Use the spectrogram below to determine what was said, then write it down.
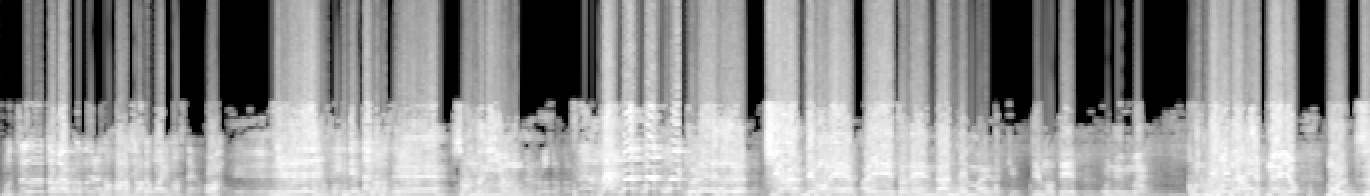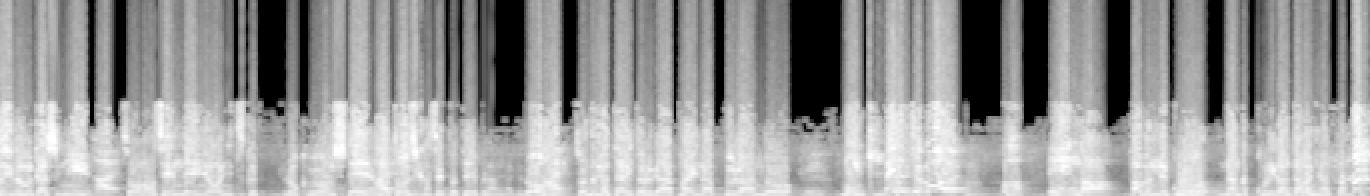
い、もうずーっとジャック・ブルーの話して終わりましたよ。あ、え宣伝何もえええその時に呼ん、とりあえず、違う、でもね、えーとね、何年前だっけ？デモテープ。5年前。5年前じゃないよ。もうずいぶん昔に、はいその宣伝用に作っ、録音して、まあはい当時カセットテープなんだけど、はいその時のタイトルがパイナップルモンキー。え、すごい、あ、縁が、多分ね、これを、なんかこれが頭にあったんだよ。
